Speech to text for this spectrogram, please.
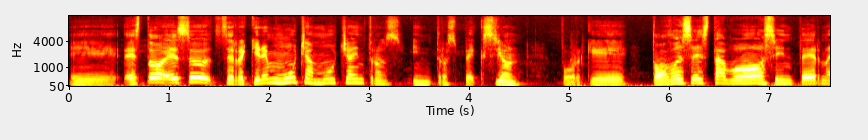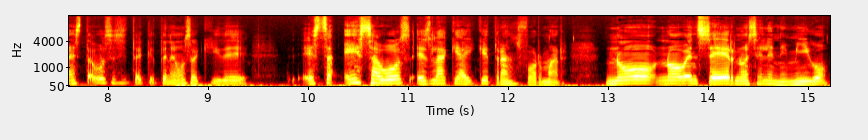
eh, esto, eso se requiere mucha, mucha intros- introspección, porque todo es esta voz interna, esta vocecita que tenemos aquí de... Esa, esa voz es la que hay que transformar. No, no vencer, no es el enemigo,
